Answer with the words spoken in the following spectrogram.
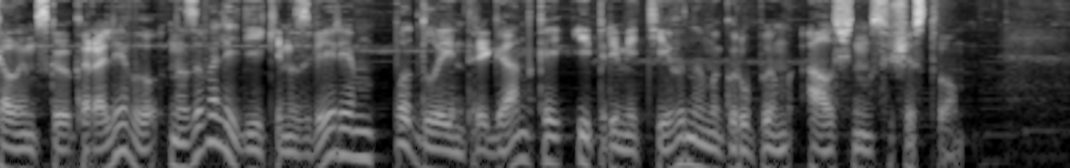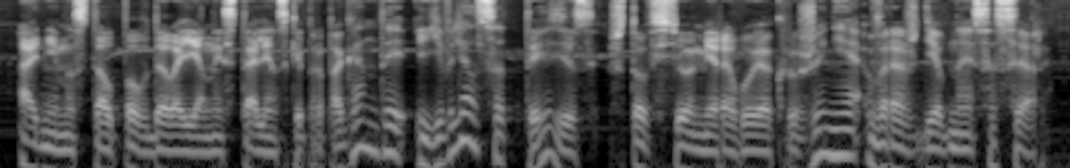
Колымскую королеву называли диким зверем, подлой интриганкой и примитивным и грубым алчным существом. Одним из столпов довоенной сталинской пропаганды являлся тезис, что все мировое окружение враждебно СССР –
